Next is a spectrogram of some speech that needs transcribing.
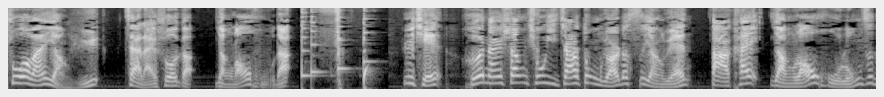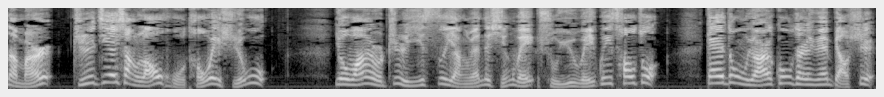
说完养鱼，再来说个养老虎的。日前，河南商丘一家动物园的饲养员打开养老虎笼子的门，直接向老虎投喂食物。有网友质疑饲养员的行为属于违规操作。该动物园工作人员表示，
